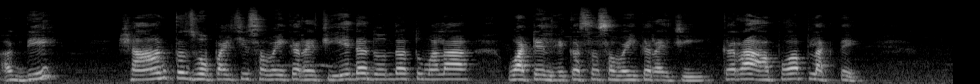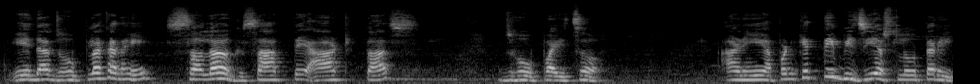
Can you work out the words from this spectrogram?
अगदी शांत झोपायची सवय करायची. एकदा दोनदा तुम्हाला वाटेल हे कसं सवय करायची. करा आपोआप लागते. एकदा झोपलं का नाही सलग सात ते आठ तास झोपायचं. आणि आपण किती बिझी असलो तरी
